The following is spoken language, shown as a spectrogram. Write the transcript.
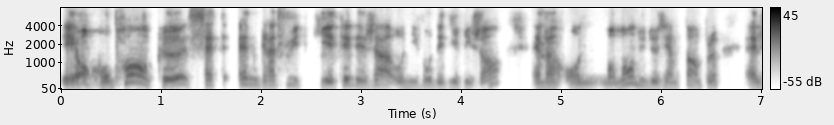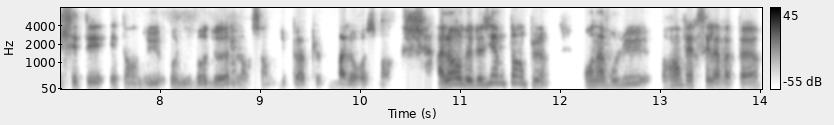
Et on comprend que cette haine gratuite qui était déjà au niveau des dirigeants, eh ben, au moment du deuxième temple, elle s'était étendue au niveau de l'ensemble du peuple, malheureusement. Alors, le deuxième temple, on a voulu renverser la vapeur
